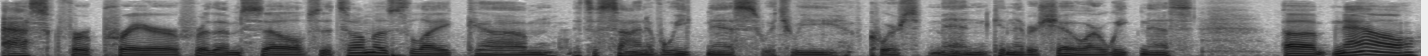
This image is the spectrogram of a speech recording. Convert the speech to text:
ask for prayer for themselves. It's almost like um, it's a sign of weakness, which we, of course, men can never show our weakness. Uh, now,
